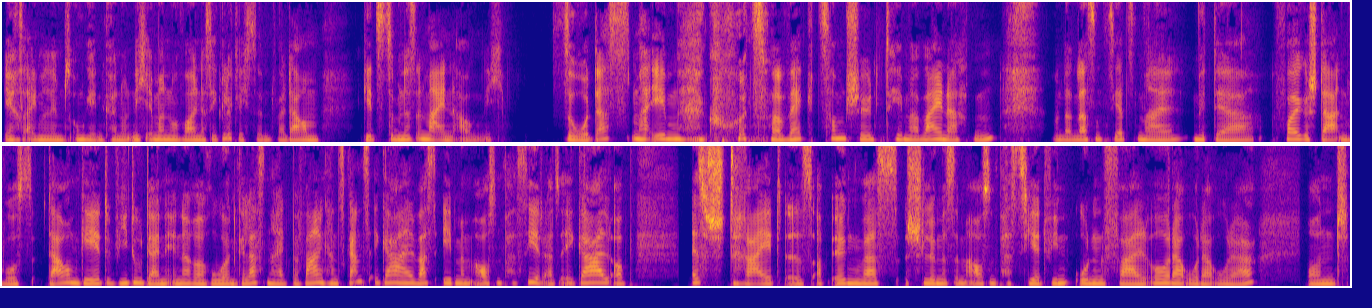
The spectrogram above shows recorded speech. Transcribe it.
ihres eigenen Lebens umgehen können und nicht immer nur wollen, dass sie glücklich sind, weil darum geht es zumindest in meinen Augen nicht. So, das mal eben kurz vorweg zum schönen Thema Weihnachten. Und dann lass uns jetzt mal mit der Folge starten, wo es darum geht, wie du deine innere Ruhe und Gelassenheit bewahren kannst, ganz egal, was eben im Außen passiert. Also egal, ob es Streit ist, ob irgendwas Schlimmes im Außen passiert, wie ein Unfall oder, oder, oder. Und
